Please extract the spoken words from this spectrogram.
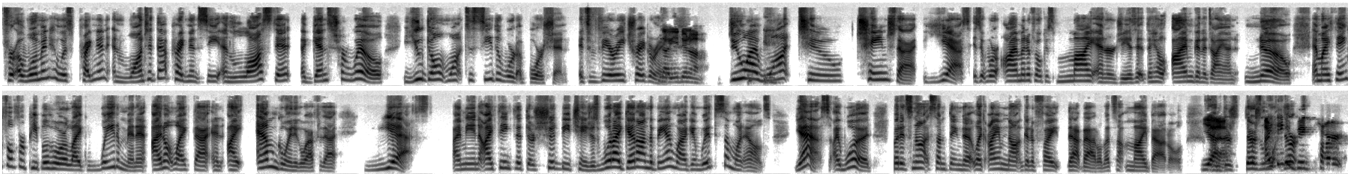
For a woman who was pregnant and wanted that pregnancy and lost it against her will, you don't want to see the word abortion. It's very triggering. No, you do not. Do I want to change that? Yes. Is it where I'm going to focus my energy? Is it the hill I'm going to die on? No. Am I thankful for people who are like, wait a minute, I don't like that and I am going to go after that? Yes. I mean, I think that there should be changes. Would I get on the bandwagon with someone else? Yes, I would, but it's not something that like I am not going to fight that battle. That's not my battle. Yeah, um, there's there's I think there, a big part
